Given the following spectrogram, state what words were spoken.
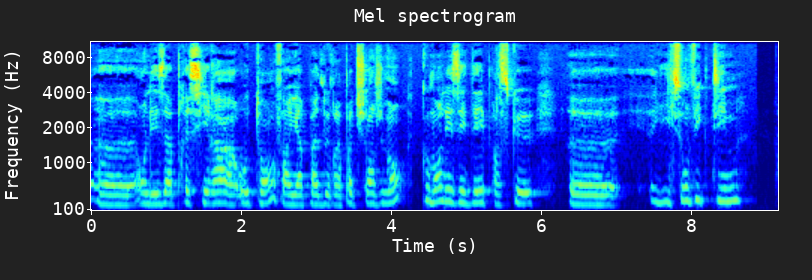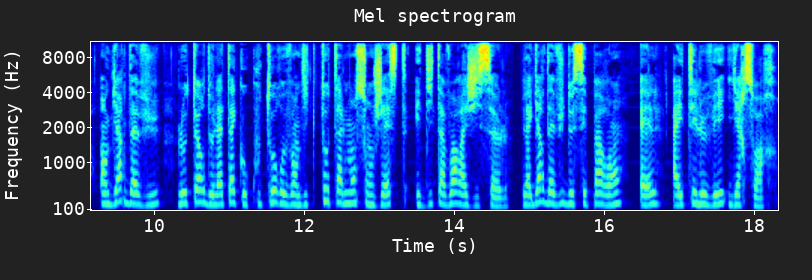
Euh, on les appréciera autant. Enfin, il n'y a pas de, pas de changement. Comment les aider? Parce que euh, ils sont victimes. En garde à vue, l'auteur de l'attaque au couteau revendique totalement son geste et dit avoir agi seul. La garde à vue de ses parents, elle, a été levée hier soir.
